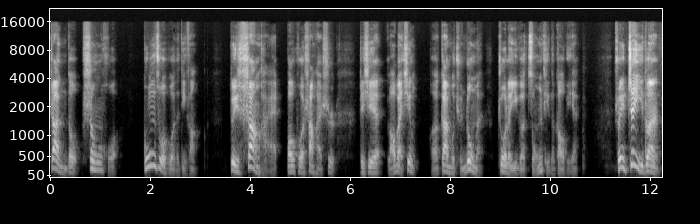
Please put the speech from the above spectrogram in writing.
战斗、生活、工作过的地方，对上海，包括上海市这些老百姓和干部群众们做了一个总体的告别。所以这一段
